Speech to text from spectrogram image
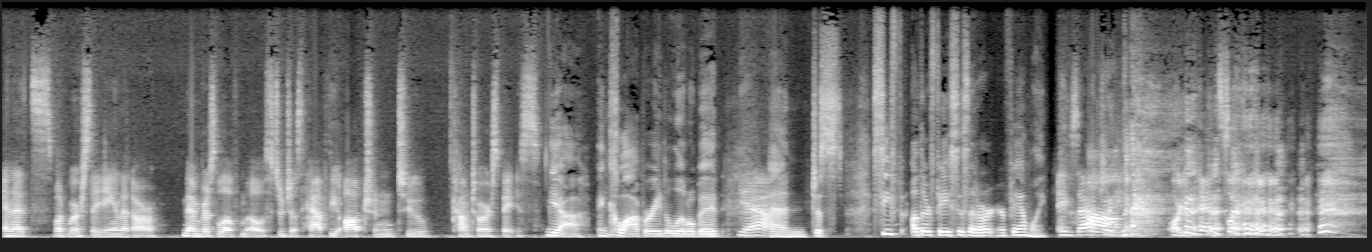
And that's what we're seeing that our members love most to just have the option to come to our space. Yeah and collaborate a little bit. Yeah. And just see other faces that aren't your family. Exactly. Um, or your pets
